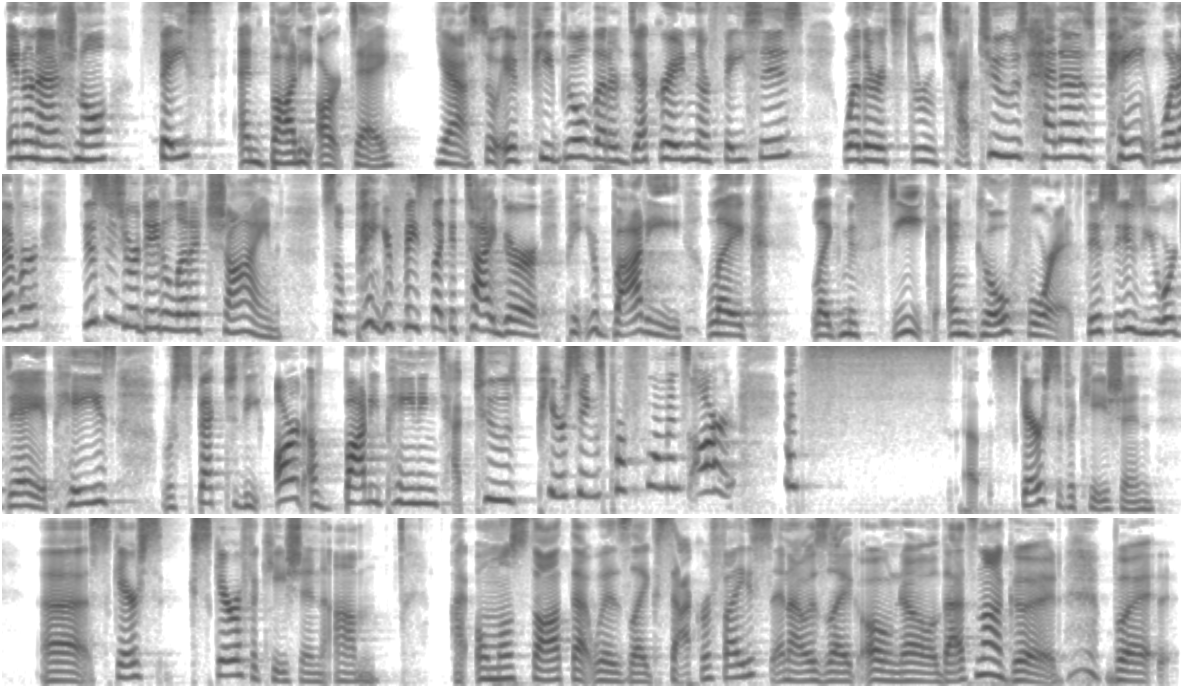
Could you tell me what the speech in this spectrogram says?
International Face and Body Art Day. Yeah, so if people that are decorating their faces, whether it's through tattoos, hennas, paint, whatever, this is your day to let it shine. So paint your face like a tiger, paint your body like like mystique and go for it. This is your day. It pays respect to the art of body painting, tattoos, piercings, performance art, and s- uh, scarcification. Uh, scarce scarification. Um, I almost thought that was like sacrifice, and I was like, oh no, that's not good. But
